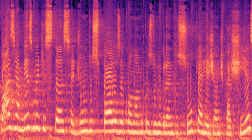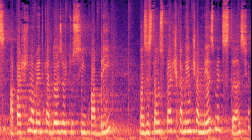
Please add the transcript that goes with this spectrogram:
quase a mesma distância de um dos polos econômicos do Rio Grande do Sul, que é a região de Caxias. A partir do momento que a 285 abrir, nós estamos praticamente à mesma distância.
